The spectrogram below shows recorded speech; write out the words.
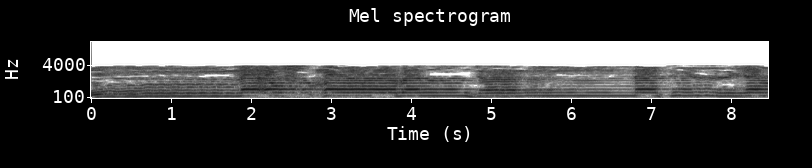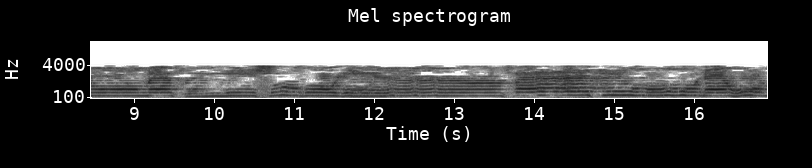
إن أصحاب الجنة اليوم في شغل فاكهون هم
